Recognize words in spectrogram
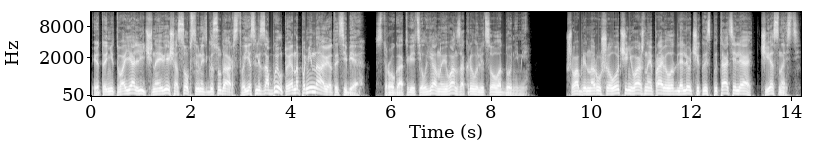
«Это не твоя личная вещь, а собственность государства. Если забыл, то я напоминаю это тебе. Строго ответил я, но Иван закрыл лицо ладонями. Швабрин нарушил очень важное правило для летчика-испытателя – честность.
